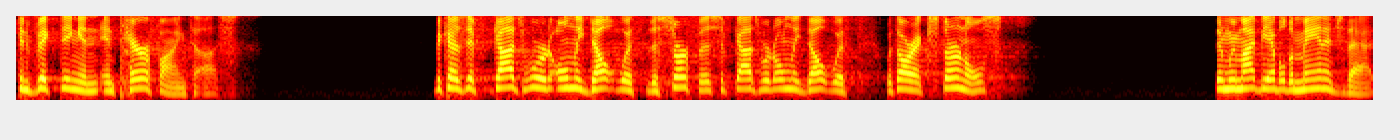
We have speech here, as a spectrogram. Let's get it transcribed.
convicting and, and terrifying to us. Because if God's word only dealt with the surface, if God's word only dealt with, with our externals, then we might be able to manage that.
